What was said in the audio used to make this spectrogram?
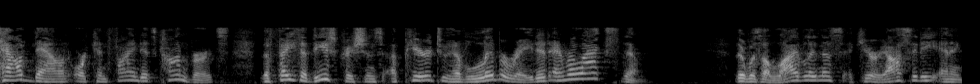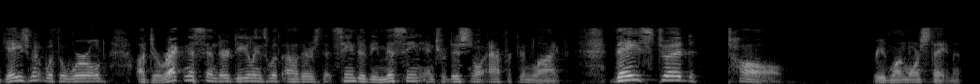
cowed down or confined its converts, the faith of these Christians appeared to have liberated and relaxed them. There was a liveliness, a curiosity, an engagement with the world, a directness in their dealings with others that seemed to be missing in traditional African life. They stood tall. Read one more statement.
